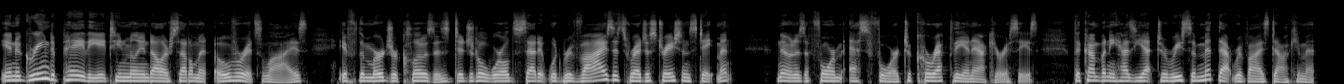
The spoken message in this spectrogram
In agreeing to pay the $18 million settlement over its lies, if the merger closes, Digital World said it would revise its registration statement, known as a Form S 4, to correct the inaccuracies. The company has yet to resubmit that revised document.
